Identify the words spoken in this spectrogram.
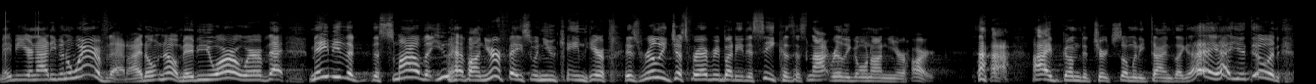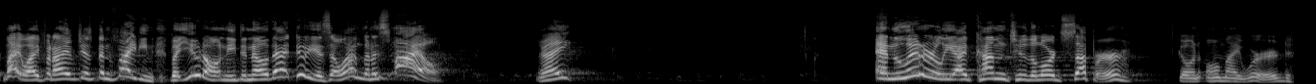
Maybe you're not even aware of that. I don't know. Maybe you are aware of that. Maybe the, the smile that you have on your face when you came here is really just for everybody to see because it's not really going on in your heart. I've come to church so many times like, hey, how you doing? My wife and I have just been fighting, but you don't need to know that, do you? So I'm going to smile. Right? And literally, I've come to the Lord's Supper going, oh my word,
